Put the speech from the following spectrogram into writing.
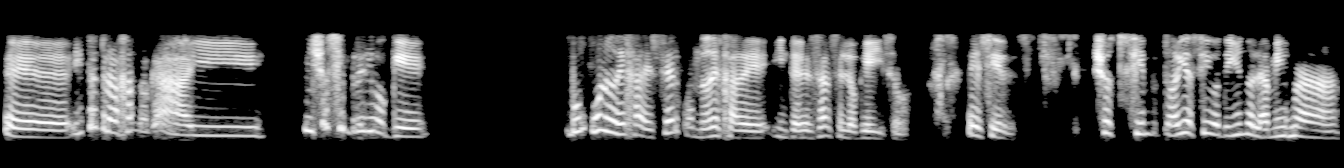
Eh, y están trabajando acá y, y yo siempre digo que uno deja de ser cuando deja de interesarse en lo que hizo. Es decir, yo siempre todavía sigo teniendo la misma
